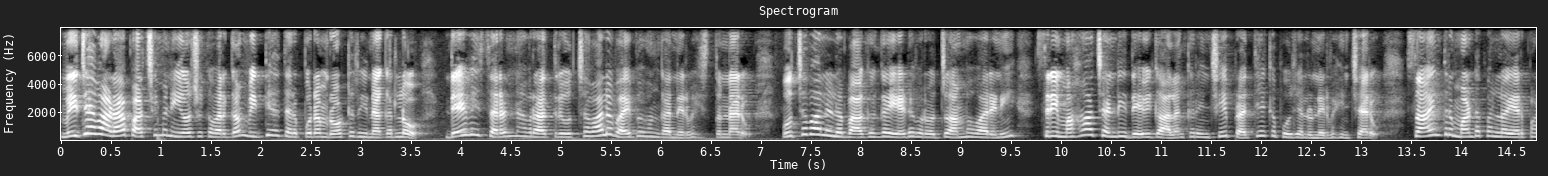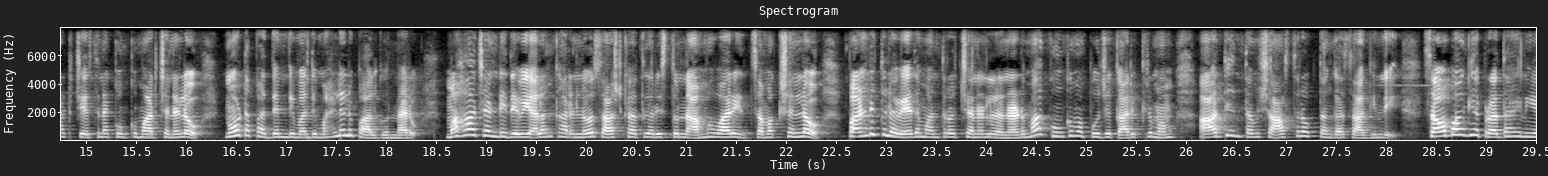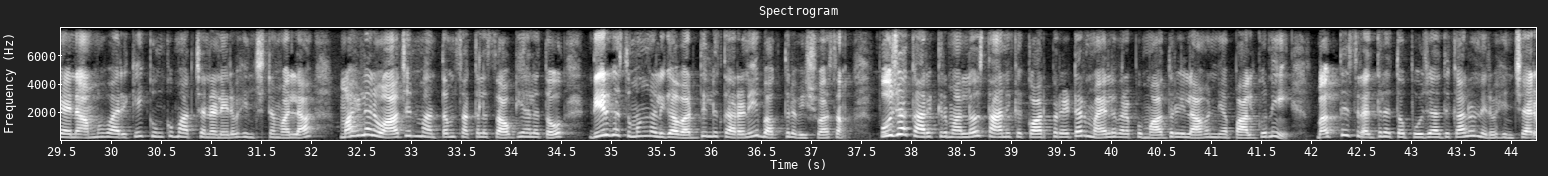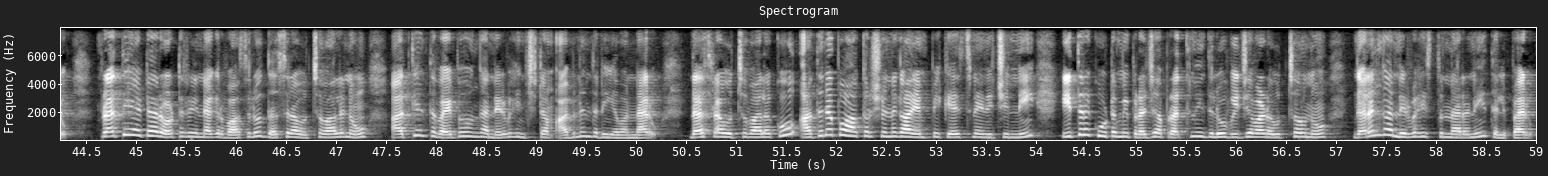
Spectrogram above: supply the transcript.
విజయవాడ పశ్చిమ నియోజకవర్గం విద్యాధరపురం రోటరీ నగర్లో దేవి శరన్నవరాత్రి ఉత్సవాలు వైభవంగా నిర్వహిస్తున్నారు. ఉత్సవాలలో భాగంగా ఏడవ రోజు అమ్మవారిని శ్రీ మహాచండీ దేవిగా అలంకరించి ప్రత్యేక పూజలు నిర్వహించారు. సాయంత్రం మండపంలో ఏర్పాటు చేసిన కుంకుమార్చనలో నూట పద్దెనిమిది మంది మహిళలు పాల్గొన్నారు. మహాచండీ దేవి అలంకారంలో సాక్షాత్కరిస్తున్న అమ్మవారి సమక్షంలో పండితుల వేద మంత్రోచ్చరణల నడుమ కుంకుమ పూజ కార్యక్రమం ఆద్యంతం శాస్త్రోక్తంగా సాగింది. సౌభాగ్య ప్రధాని అయిన అమ్మవారికి కుంకుమార్చన నిర్వహించడం వల్ల మహిళలు ఆజన్మాంతం సకల సౌఖ్యాలతో దీర్ఘ సుమంగళిగా వర్ధిల్లుతారని భక్తుల విశ్వాసం. పూజా కార్యక్రమాల్లో స్థానిక కార్పొరేటర్ మైలవరపు మాధురి లావణ్య పాల్గొని భక్తి శ్రద్ధలతో పూజాధికాలు నిర్వహించారు. ప్రతి ఏటా రోటరీ నగర్ వాసులు దసరా ఉత్సవాలను అత్యంత వైభవంగా నిర్వహించడం అభినందనీయమన్నారు. దసరా ఉత్సవాలకు అదనపు ఆకర్షణగా ఎంపీ కేసినేని చిన్ని ఇతర కూటమి ప్రజా ప్రతినిధులు విజయవాడ ఉత్సవ్ను ఘనంగా నిర్వహిస్తున్నారని తెలిపారు.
